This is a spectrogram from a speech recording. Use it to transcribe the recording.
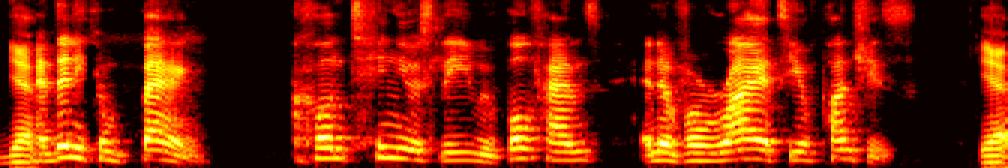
Yeah. and then he can bang continuously with both hands and a variety of punches. Yeah.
